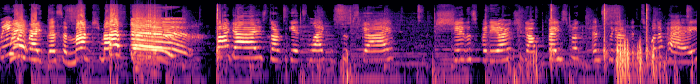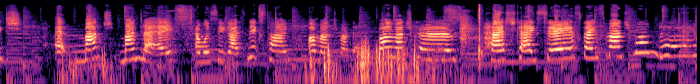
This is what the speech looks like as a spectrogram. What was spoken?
We We rate- this a Munch Master! Bye guys, don't forget to like and subscribe. Share this video, check out Facebook, Instagram and Twitter page at Munch Monday and we'll see you guys next time on Munch Monday. Hashtag Serious Face Munch Monday!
